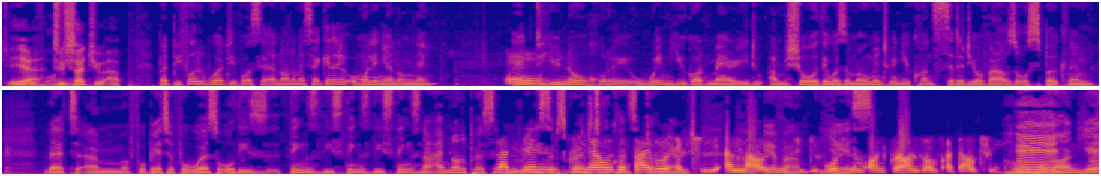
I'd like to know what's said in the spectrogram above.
to yeah, to shut you up. But before the word divorce, anonymous, I get it. ne? Eh. And you know, Gore, when you got married, I'm sure there was a moment when you considered your vows or spoke them that um, for better, for worse, all these things, these things, these things. Now, I'm not a person But who really subscribes you know, to the the concept Bible of marriage. actually allows However, me to divorce yes. him on grounds of adultery. Hold, hold on. Yes,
